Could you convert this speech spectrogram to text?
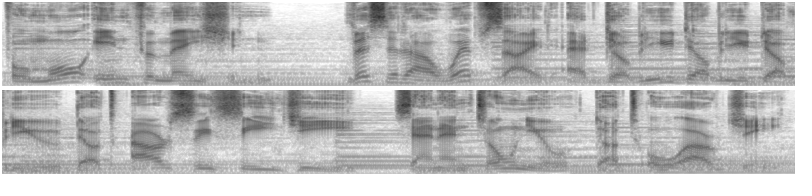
For more information, visit our website at www.rccgsanantonio.org.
